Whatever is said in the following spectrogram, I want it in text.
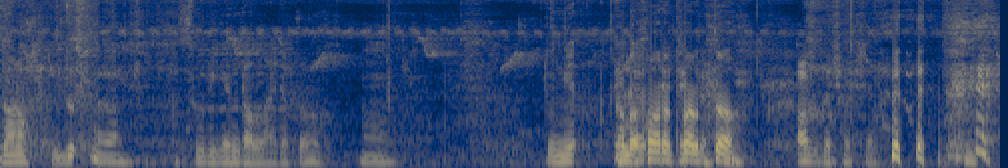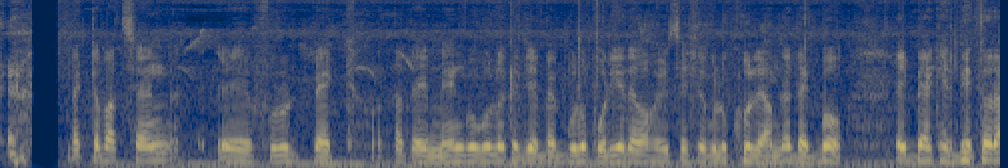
ধরো চুরি কেন লাগে তো। তুমি দেখতে পাচ্ছেন ফ্রুট ব্যাগ অর্থাৎ এই ম্যাঙ্গোগুলোকে যে ব্যাগগুলো পরিয়ে দেওয়া হয়েছে সেগুলো খুলে আমরা দেখব। এই ব্যাগের ভেতরে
